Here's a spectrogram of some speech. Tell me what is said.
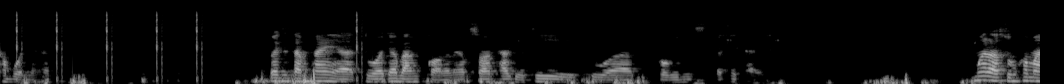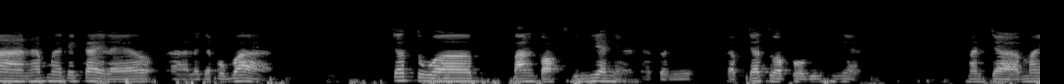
ข้างบนนะครับ ก็จะทำให้ตัวเจ้าบางกอกนะครับ ซ้อนทับอยู่ที่ตัว province ประเทศไทย เมื่อเราซูมเข้ามานะครับ เมื่อใกล้ ๆ แล้วเราจะพบว่า เจ้าตัวบางกอกอินเดียนเนี่ยนะครับตัวนี้ กับเจ้าตัว province เนี่ย มันจะไม่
